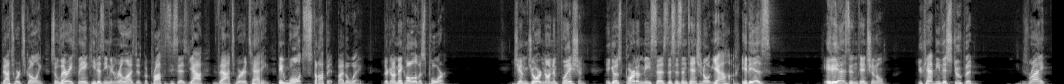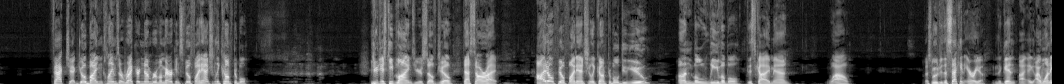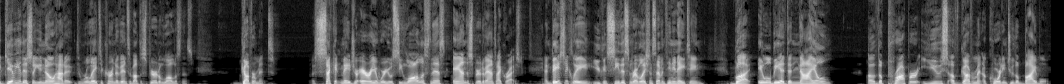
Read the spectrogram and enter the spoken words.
That's where it's going. So Larry Fink, he doesn't even realize this, but prophecy says, yeah, that's where it's heading. They won't stop it, by the way. They're going to make all of us poor. Jim Jordan on inflation. He goes, Part of me says this is intentional. Yeah, it is. It is intentional. You can't be this stupid. He's right. Fact check Joe Biden claims a record number of Americans feel financially comfortable. You just keep lying to yourself, Joe. That's all right. I don't feel financially comfortable. Do you? Unbelievable. This guy, man. Wow. Let's move to the second area. And again, I, I want to give you this so you know how to, to relate to current events about the spirit of lawlessness. Government. A second major area where you'll see lawlessness and the spirit of Antichrist. And basically, you can see this in Revelation 17 and 18, but it will be a denial of the proper use of government according to the Bible.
